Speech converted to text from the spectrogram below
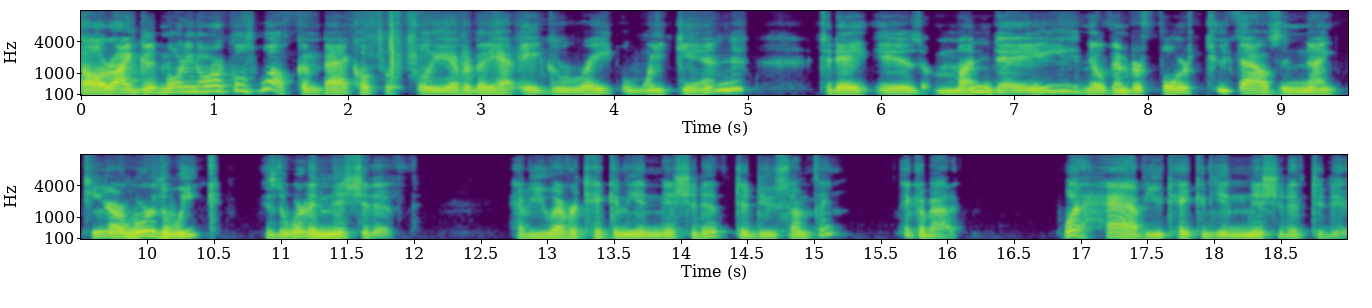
All right. Good morning, Oracles. Welcome back. Hopefully, everybody had a great weekend. Today is Monday, November 4th, 2019. Our word of the week is the word initiative. Have you ever taken the initiative to do something? Think about it. What have you taken the initiative to do?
